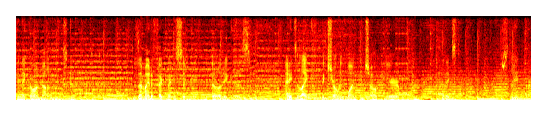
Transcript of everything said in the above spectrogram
Can they go on mountains? Because that might affect my decision-making ability, because I need to, like, make sure only one can show up here, but then... Uh, they'd st Sniper.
